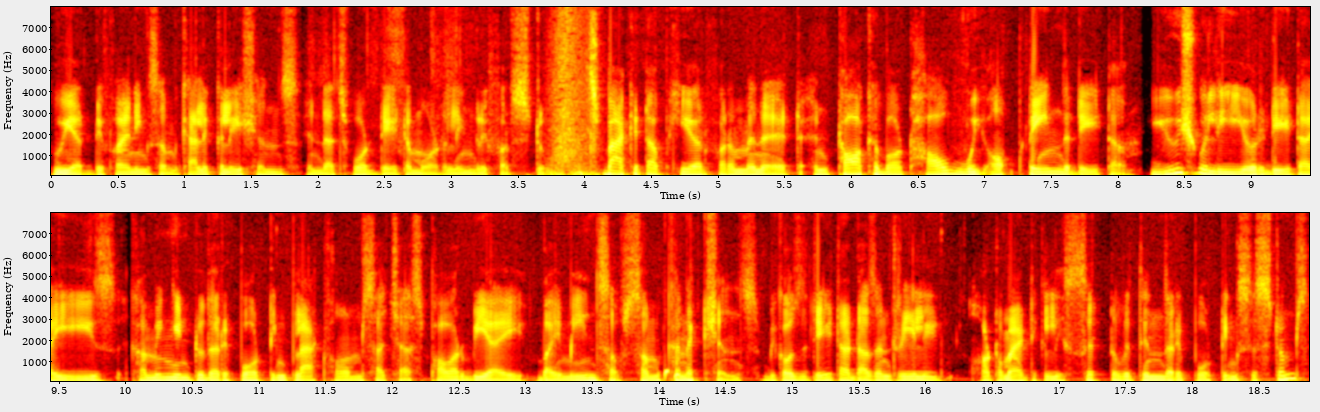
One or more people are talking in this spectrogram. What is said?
we are defining some calculations, and that's what data modeling refers to. Let's back it up here for a minute and talk about how we obtain the data. Usually your data is coming into the reporting platform such as Power BI by means of some connections because the data doesn't really automatically sit within the reporting systems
